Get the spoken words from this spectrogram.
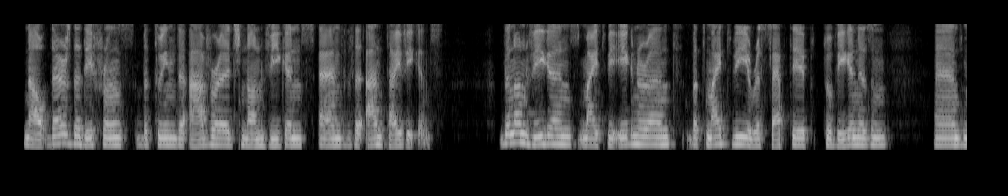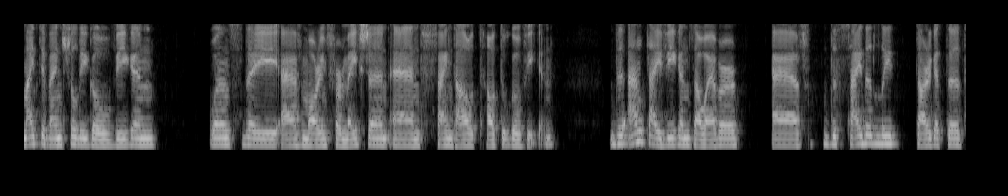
Now, there's the difference between the average non vegans and the anti vegans. The non vegans might be ignorant, but might be receptive to veganism and might eventually go vegan once they have more information and find out how to go vegan. The anti vegans, however, have decidedly targeted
